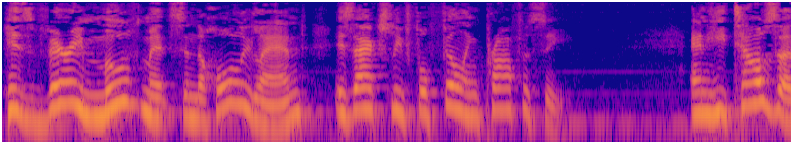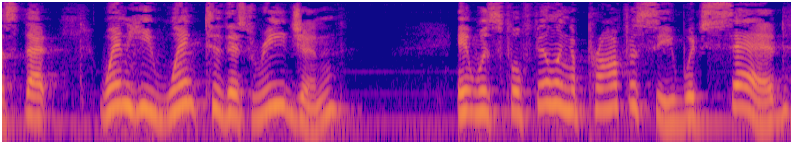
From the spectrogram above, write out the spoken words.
his very movements in the Holy Land is actually fulfilling prophecy. And he tells us that when he went to this region, it was fulfilling a prophecy which said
